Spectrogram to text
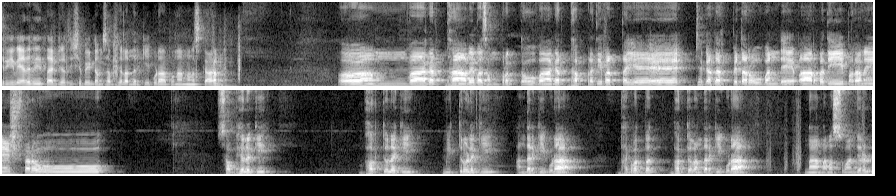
శ్రీ వేదవీత జ్యోతిషపీఠం సభ్యులందరికీ కూడా పునః నమస్కారం. ఓం వాగర్ధావివ సంపృక్తో వాగర్ధ ప్రతిపత్తయే జగత పితరౌ వందే పార్వతీ పరమేశ్వరౌ. సభ్యులకి భక్తులకి మిత్రులకి అందరికీ కూడా భగవద్ భక్తులందరికీ కూడా నా నమస్వాంజరులు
